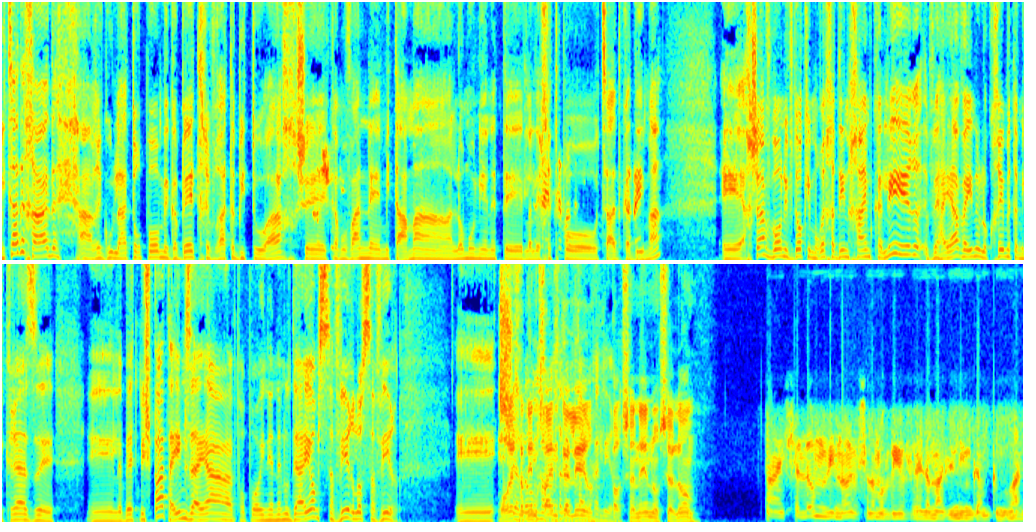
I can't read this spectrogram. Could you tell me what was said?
מצד אחד, הרגולטור פה מגבה את חברת הביטוח, שכמובן אה, מטעמה לא מעוניינת אה, ללכת פה צעד קדימה. אה, עכשיו בואו נבדוק עם עורך הדין חיים קליר, והיה והיינו לוקחים את המקרה הזה לבית משפט, האם זה היה, אפרופו ענייננו דהיום, סביר, לא סביר. עורך הדין חיים קליר, קליר. פרשננו, שלום. היי, שלום לינוי ושלום אביב ולמאזינים גם כמובן.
